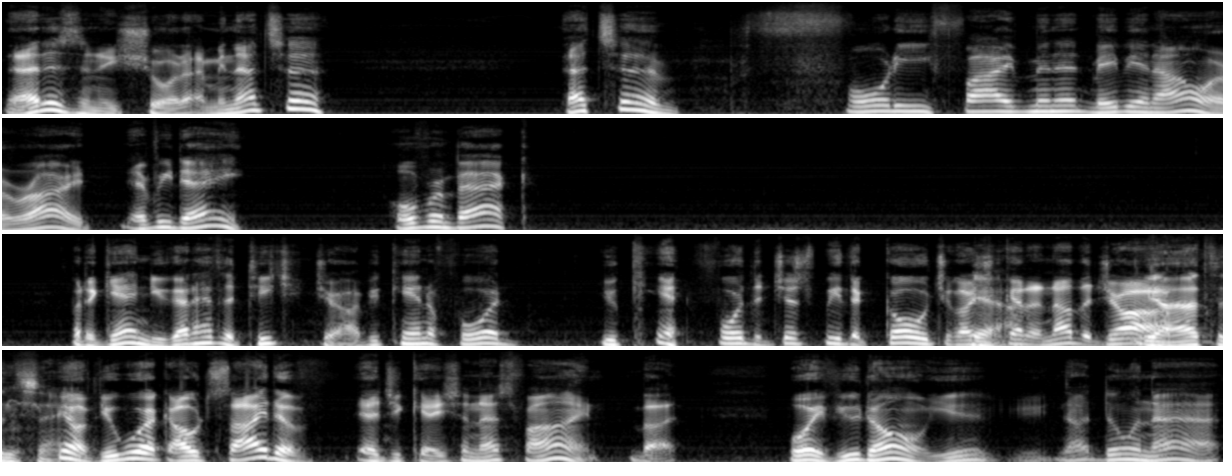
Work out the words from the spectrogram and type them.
that isn't any shorter. I mean, that's a that's a 45 minute, maybe an hour ride every day, over and back. But again, you got to have the teaching job. You can't afford you can't afford to just be the coach unless Yeah. you got another job. Yeah, that's insane. You know, if you work outside of education, that's fine. But boy, if you don't, you you're not doing that.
